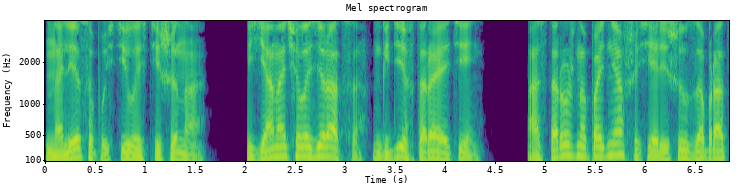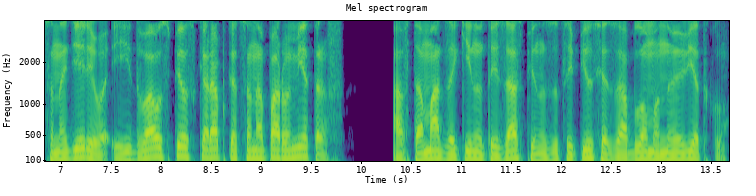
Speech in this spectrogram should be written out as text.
На лес опустилась тишина. Я начал озираться, где вторая тень? Осторожно поднявшись, я решил забраться на дерево и едва успел скарабкаться на пару метров. Автомат, закинутый за спину, зацепился за обломанную ветку.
